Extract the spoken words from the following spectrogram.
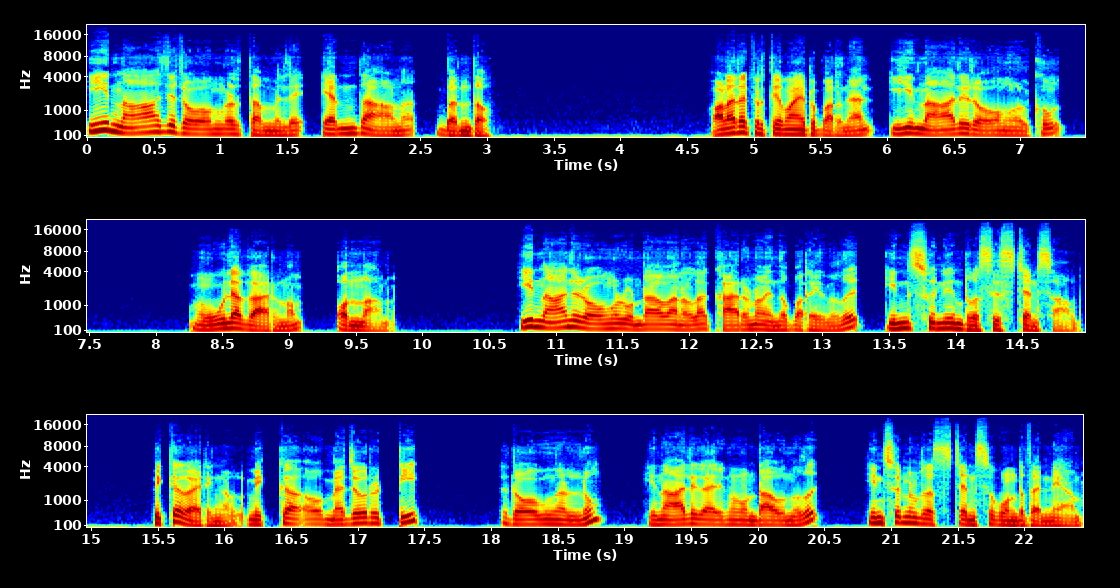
ഈ നാല് രോഗങ്ങൾ തമ്മിൽ എന്താണ് ബന്ധം? വളരെ കൃത്യമായിട്ട് പറഞ്ഞാൽ ഈ നാല് രോഗങ്ങൾക്കും മൂലകാരണം ഒന്നാണ്. ഈ നാല് രോഗങ്ങൾ ഉണ്ടാകാനുള്ള കാരണം എന്ന് പറയുന്നത് ഇൻസുലിൻ റെസിസ്റ്റൻസ് ആണ്. മിക്ക കാര്യങ്ങൾ മിക്ക മെജോറിറ്റി രോഗങ്ങളിലും ഈ നാല് കാര്യങ്ങൾ ഉണ്ടാകുന്നത് ഇൻസുലിൻ റെസിസ്റ്റൻസ് കൊണ്ട് തന്നെയാണ്.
